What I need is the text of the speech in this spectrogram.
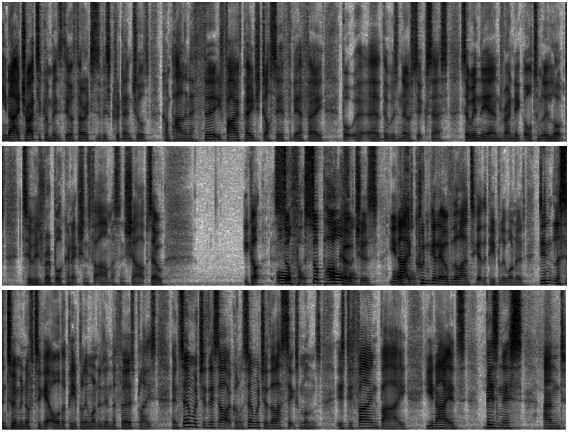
United tried to convince the authorities of his credentials, compiling a 35 page dossier for the FA, but uh, uh, there was no success. So, in the end, Rangnick ultimately looked to his Red Bull connections for Armas and Sharp. So, he got sub, subpar Awful. coaches. United Awful. couldn't get it over the line to get the people he wanted. Didn't listen to him enough to get all the people he wanted in the first place. And so much of this article and so much of the last six months is defined by United's business and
